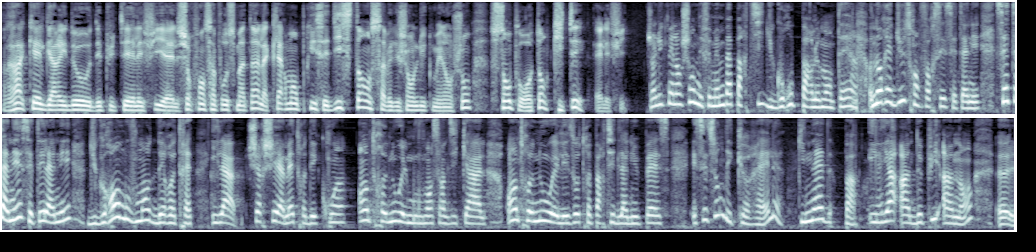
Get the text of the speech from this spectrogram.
Raquel Garrido, députée LFI, elle, sur France Info ce matin, elle a clairement pris ses distances avec Jean-Luc Mélenchon sans pour autant quitter LFI. Jean-Luc Mélenchon ne fait même pas partie du groupe parlementaire. On aurait dû se renforcer cette année. Cette année, c'était l'année du grand mouvement des retraites. Il a cherché à mettre des coins entre nous et le mouvement syndical, entre nous et les autres partis de la NUPES. Et ce sont des querelles qui n'aident pas. Il y a depuis un an euh,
